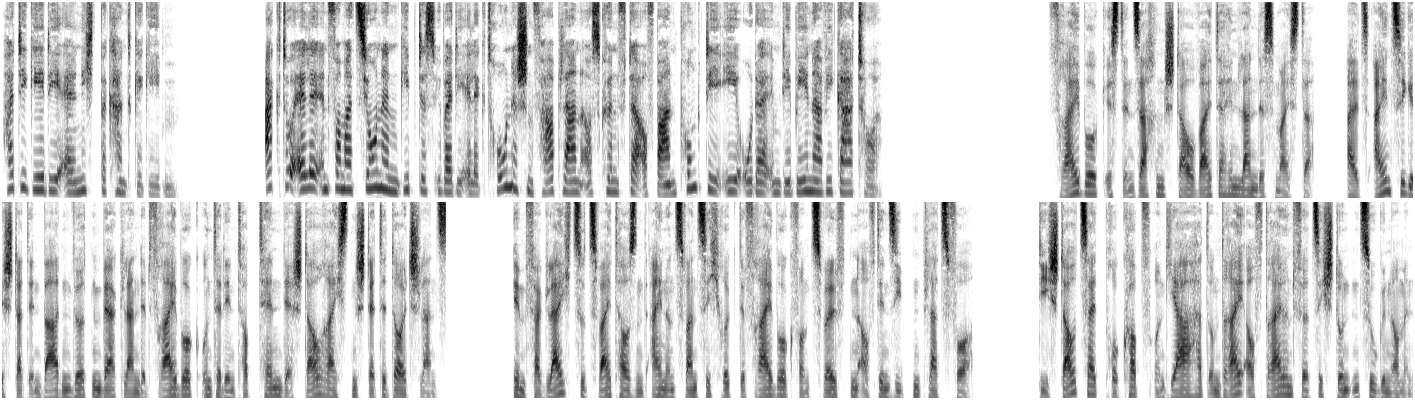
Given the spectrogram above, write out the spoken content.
hat die GDL nicht bekannt gegeben. Aktuelle Informationen gibt es über die elektronischen Fahrplanauskünfte auf bahn.de oder im DB Navigator. Freiburg ist in Sachen Stau weiterhin Landesmeister. Als einzige Stadt in Baden-Württemberg landet Freiburg unter den Top 10 der staureichsten Städte Deutschlands. Im Vergleich zu 2021 rückte Freiburg vom 12. auf den 7. Platz vor. Die Stauzeit pro Kopf und Jahr hat um 3 auf 43 Stunden zugenommen.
